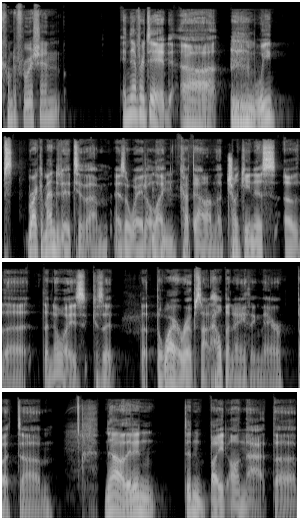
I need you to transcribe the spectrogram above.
come to fruition? It never did. Uh, we recommended it to them as a way to like Mhm. cut down on the chunkiness of the the noise because it the, the wire rip's not helping anything there. But um, no, they didn't didn't bite on that. The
